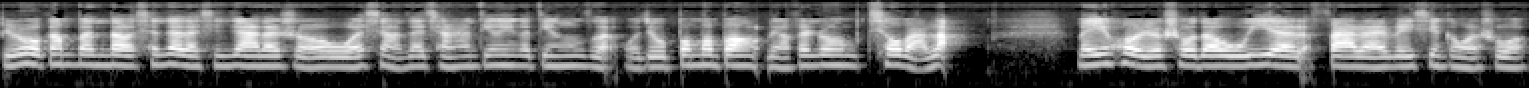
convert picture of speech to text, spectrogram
比如我刚搬到现在的新家的时候，我想在墙上钉一个钉子，我就梆梆梆两分钟敲完了。没一会儿就收到物业发来微信跟我说：“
